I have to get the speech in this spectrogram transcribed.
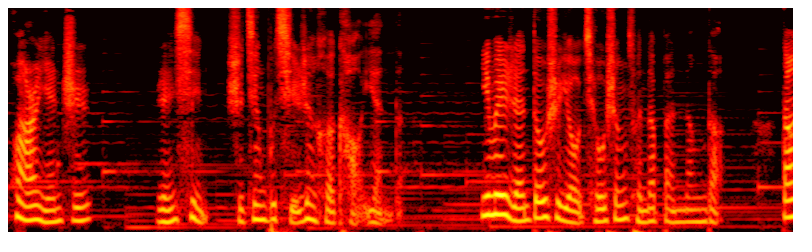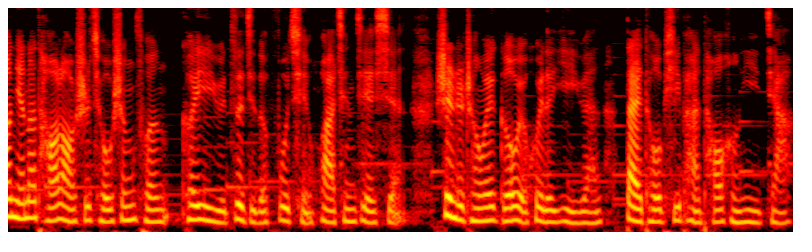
换而言之，人性。是经不起任何考验的，因为人都是有求生存的本能的。当年的陶老师求生存，可以与自己的父亲划清界限，甚至成为革委会的一员，带头批判陶恒一家。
